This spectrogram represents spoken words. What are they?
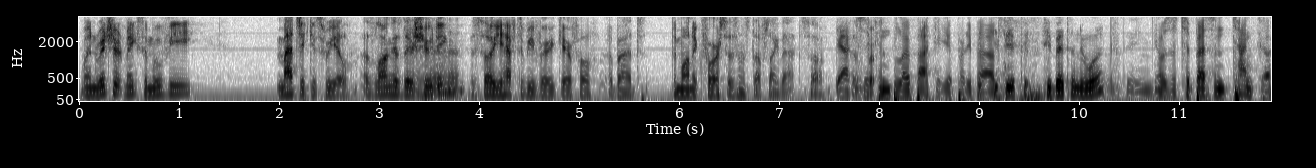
when Richard makes a movie, magic is real as long as they're shooting. so you have to be very careful about demonic forces and stuff like that. So Yeah, that's 'cause it can blow back at you pretty bad. Tibet- Tibetan what? It was a Tibetan thangka.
